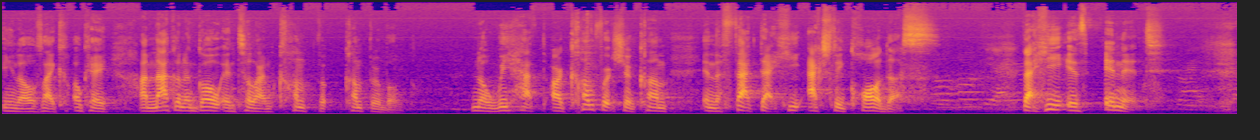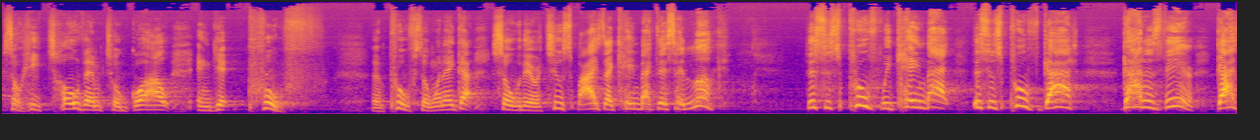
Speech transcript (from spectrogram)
You know, it's like, okay, I'm not going to go until I'm comfort, comfortable. No, we have, our comfort should come in the fact that He actually called us, that He is in it. So He told them to go out and get proof and proof. So when they got, so there were two spies that came back. They said, "Look, this is proof. We came back. This is proof. God, God is there. God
